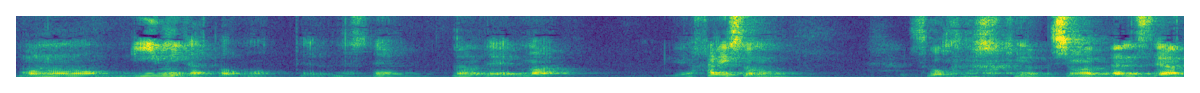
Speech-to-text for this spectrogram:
ものの意味だと思ってるんですね。なのでまあやはりそのすごく長くなってしまったんですが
